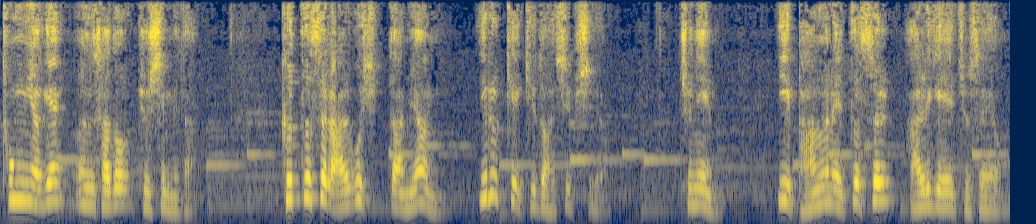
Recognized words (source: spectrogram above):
통역의 은사도 주십니다. 그 뜻을 알고 싶다면 이렇게 기도하십시오. 주님, 이 방언의 뜻을 알게 해주세요.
